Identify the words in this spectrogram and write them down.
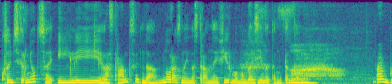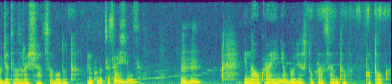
Кто-нибудь вернется или... Иностранцы? Да, ну разные иностранные фирмы, магазины там и так далее. А будет возвращаться, будут. Будут возвращаться. Мгм. И на Украине будет сто процентов поток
